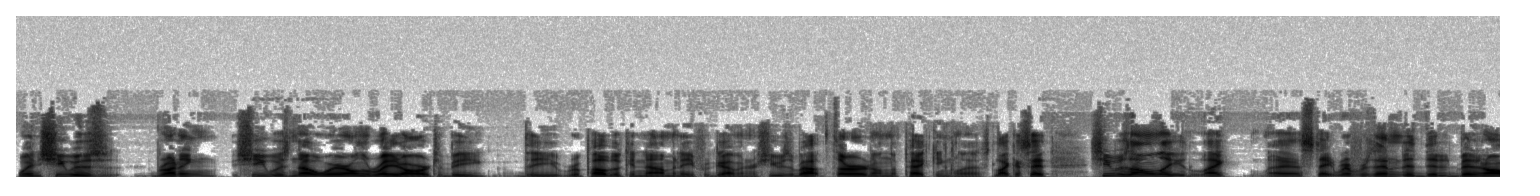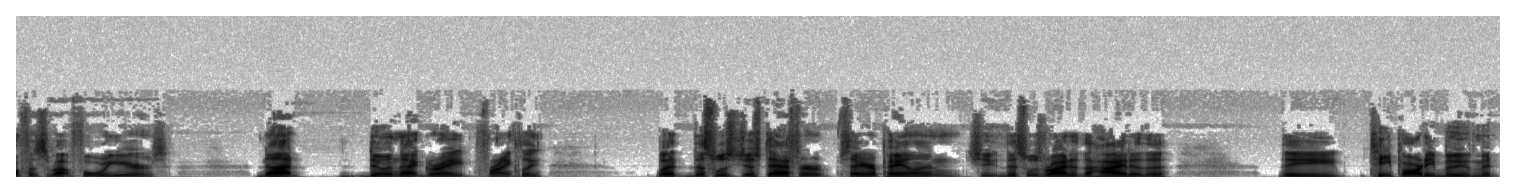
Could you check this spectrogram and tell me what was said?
when she was running, she was nowhere on the radar to be the Republican nominee for governor. She was about third on the pecking list. Like I said, she was only like a state representative that had been in office about four years. Not doing that great, frankly. But this was just after Sarah Palin. She this was right at the height of the the Tea Party movement,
